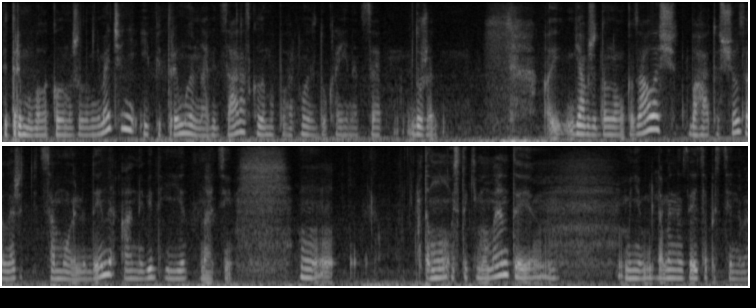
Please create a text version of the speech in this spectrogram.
Підтримувала, коли ми жили в Німеччині, і підтримує навіть зараз, коли ми повернулися до України. Це дуже. Я вже давно казала, що багато що залежить від самої людини, а не від її нації. Тому ось такі моменти мені для мене здається постійними.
